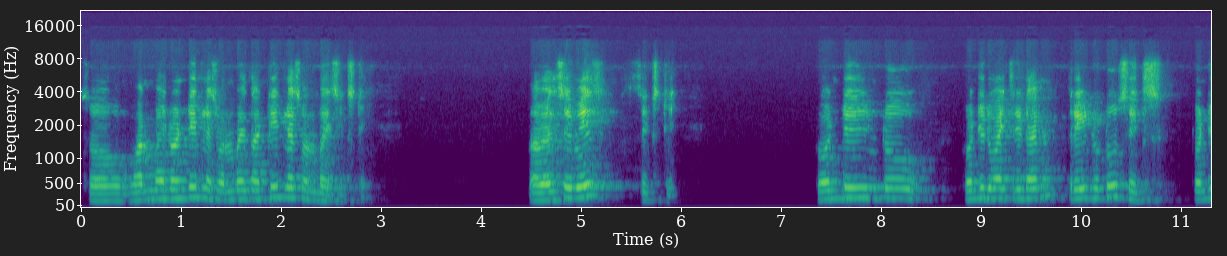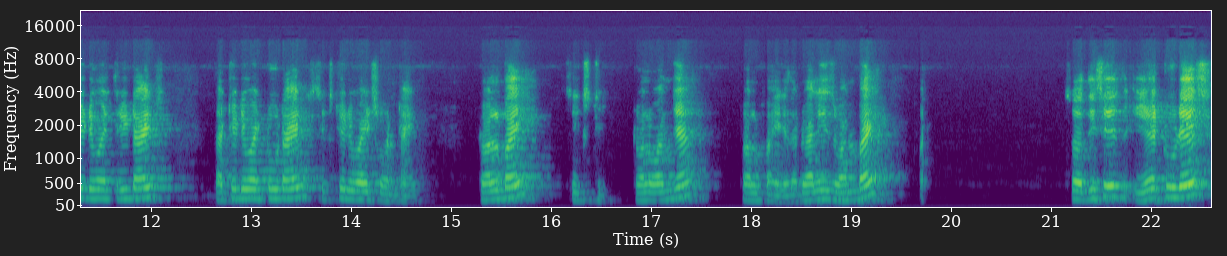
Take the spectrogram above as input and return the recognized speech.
So 1 by 20 plus 1 by 30 plus 1 by 60. Now LCM is 60. 20 into 20 divided 3 times, 3 into 2, 6. 20 divided 3 times, 30 divided 2 times, 60 divides 1 time. 12 by 60. 12 1 ja, 12 5. That value is 1 by 5. So this is year 2 days.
